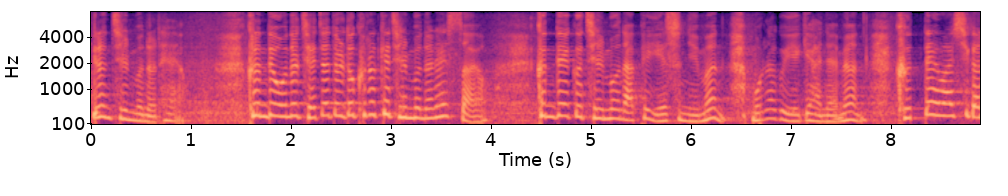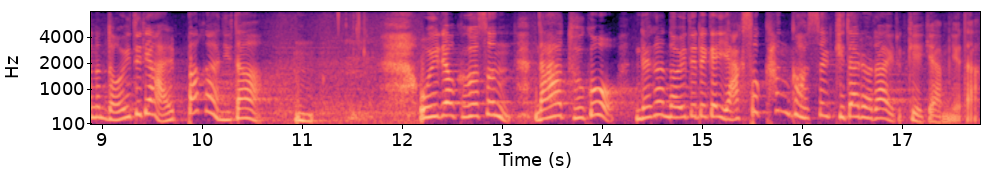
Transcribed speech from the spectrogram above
이런 질문을 해요. 그런데 오늘 제자들도 그렇게 질문을 했어요. 근데 그 질문 앞에 예수님은 뭐라고 얘기하냐면 그때와 시간은 너희들이 알 바가 아니다. 음. 오히려 그것은 놔두고 내가 너희들에게 약속한 것을 기다려라 이렇게 얘기합니다.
